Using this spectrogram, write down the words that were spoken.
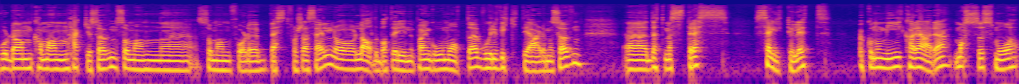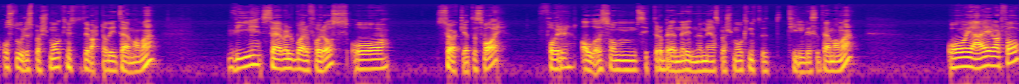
Hvordan kan man hacke søvn så man, eh, så man, får det best for seg selv og lade batteriene på en god måte? Hvor viktig er det med søvn? Dette med stress selvtillit, økonomi, karriere. Masse små og store spørsmål knyttet til hvert av de temaene. Vi ser vel bare for oss å søke etter svar for alle som sitter og brenner inne med spørsmål knyttet til disse temaene. Og jeg i hvert fall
